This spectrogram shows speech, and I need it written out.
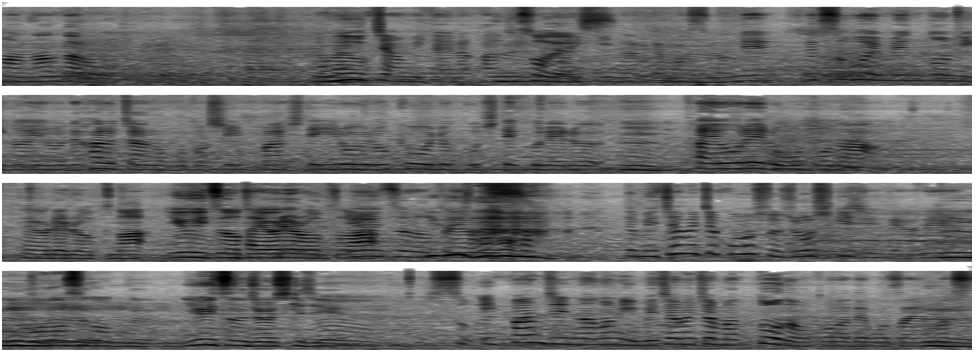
まあなんだろうお兄ちゃんみたいな感じの雰囲気になってますよね、ですごい面倒見がいいのではるちゃんのことを心配していろいろ協力してくれるうん。頼れる大人。頼れる大人。唯一の頼れる大人。唯一の頼れる でめちゃめちゃこの人常識人だよね、うん。ものすごく。唯一の常識人、うん。す一般人なのにめちゃめちゃまっとうな大人でございます、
